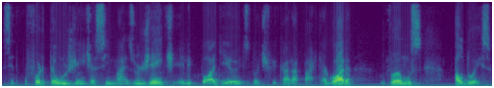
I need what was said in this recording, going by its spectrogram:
Se não for tão urgente assim, mais urgente, ele pode antes notificar a parte. Agora, vamos ao 2.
